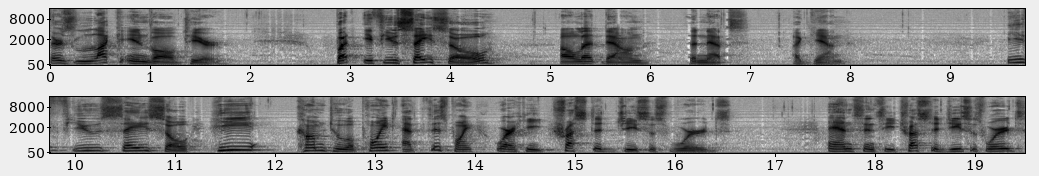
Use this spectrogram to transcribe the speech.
There's luck involved here. But if you say so, I'll let down the nets again. If you say so, he come to a point at this point where he trusted Jesus' words. And since he trusted Jesus' words,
